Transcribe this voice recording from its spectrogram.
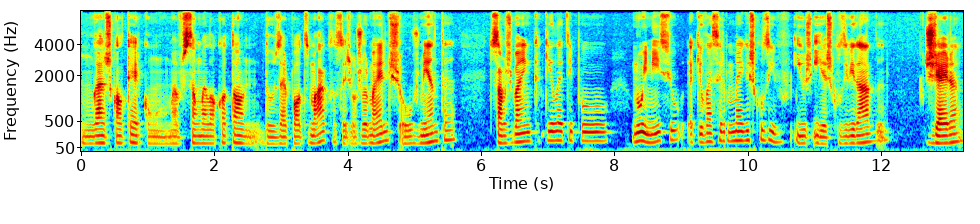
um gajo qualquer com uma versão melocotone dos AirPods Max, ou seja, os vermelhos ou os menta, tu sabes bem que aquilo é tipo. No início, aquilo vai ser mega exclusivo. E, os- e a exclusividade gera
